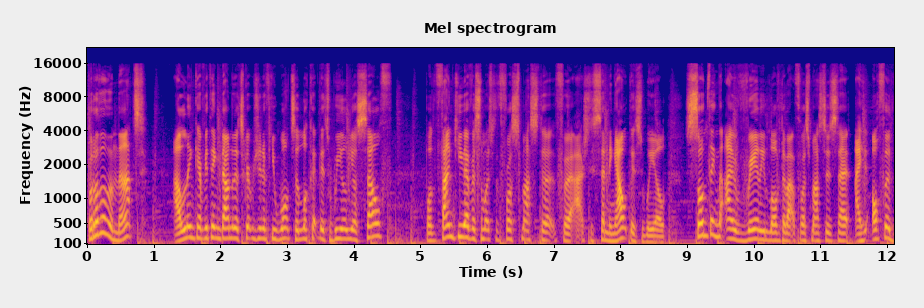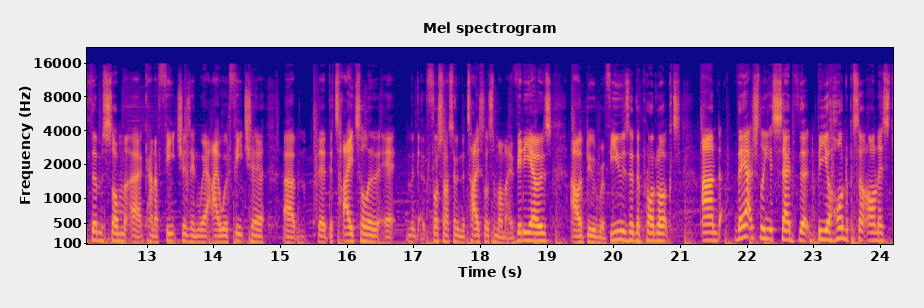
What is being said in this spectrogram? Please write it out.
But other than that, I'll link everything down in the description if you want to look at this wheel yourself. But thank you ever so much to Thrustmaster for actually sending out this wheel. Something that I really loved about Thrustmaster is that I offered them some uh, kind of features in where I would feature um, the, the title, uh, Thrustmaster in the title of some of my videos. I would do reviews of the product. And they actually said that be 100% honest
